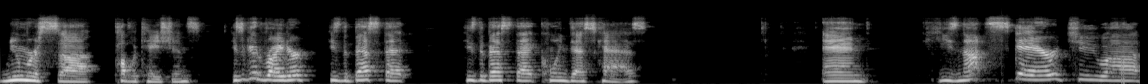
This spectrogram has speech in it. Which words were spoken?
numerous uh, publications. He's a good writer. He's the best that he's the best that CoinDesk has, and he's not scared to uh,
